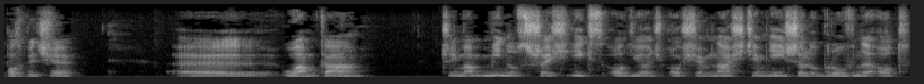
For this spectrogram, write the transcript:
pozbyć się e, ułamka, czyli mam minus 6x odjąć 18 mniejsze lub równe od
